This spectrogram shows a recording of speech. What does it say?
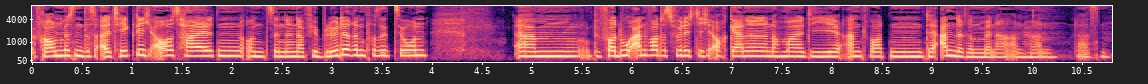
Frauen müssen das alltäglich aushalten und sind in einer viel blöderen Position. Ähm, bevor du antwortest, würde ich dich auch gerne nochmal die Antworten der anderen Männer anhören lassen.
